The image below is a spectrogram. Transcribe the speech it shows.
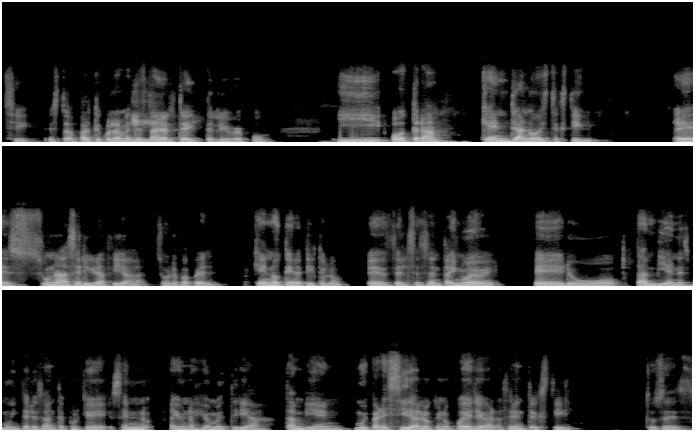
Sí, está, particularmente está en el Tate de Liverpool. Y otra que ya no es textil, es una serigrafía sobre papel que no tiene título, es del 69 pero también es muy interesante porque hay una geometría también muy parecida a lo que uno puede llegar a hacer en textil. Entonces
